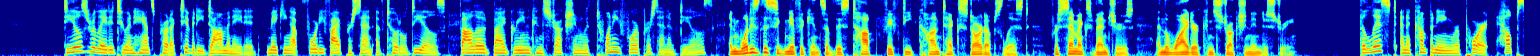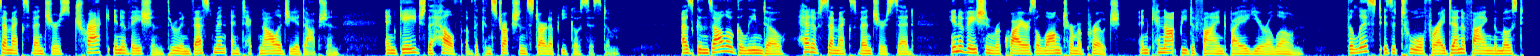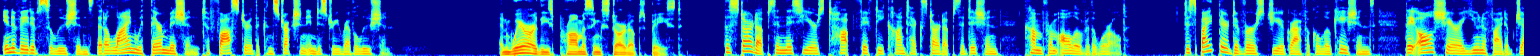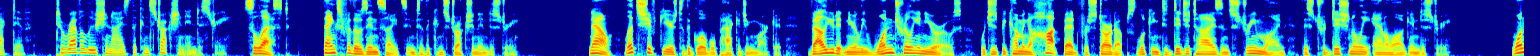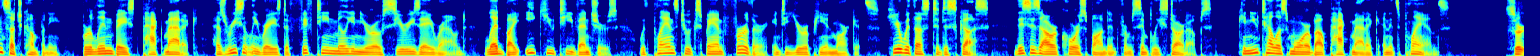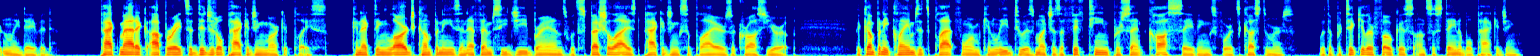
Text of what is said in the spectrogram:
Deals related to enhanced productivity dominated, making up 45% of total deals, followed by green construction with 24% of deals. And what is the significance of this top 50 ConTech startups list for CEMEX Ventures and the wider construction industry? The list and accompanying report help CEMEX Ventures track innovation through investment and technology adoption and gauge the health of the construction startup ecosystem. As Gonzalo Galindo, head of CEMEX Ventures, said, Innovation requires a long term approach and cannot be defined by a year alone. The list is a tool for identifying the most innovative solutions that align with their mission to foster the construction industry revolution. And where are these promising startups based? The startups in this year's Top 50 ConTech Startups edition come from all over the world. Despite their diverse geographical locations, they all share a unified objective to revolutionize the construction industry. Celeste, thanks for those insights into the construction industry. Now, let's shift gears to the global packaging market, valued at nearly 1 trillion euros, which is becoming a hotbed for startups looking to digitize and streamline this traditionally analog industry. One such company, Berlin based Packmatic, has recently raised a 15 million euro Series A round, led by EQT Ventures, with plans to expand further into European markets. Here with us to discuss this is our correspondent from Simply Startups. Can you tell us more about Packmatic and its plans? Certainly, David. Packmatic operates a digital packaging marketplace, connecting large companies and FMCG brands with specialized packaging suppliers across Europe. The company claims its platform can lead to as much as a 15% cost savings for its customers, with a particular focus on sustainable packaging.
